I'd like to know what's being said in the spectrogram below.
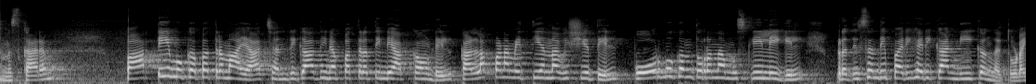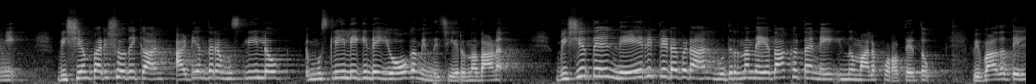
നമസ്കാരം. പാർട്ടി മുഖപത്രമായ ചന്ദ്രികാ ദിനപത്രത്തിന്റെ അക്കൗണ്ടിൽ കള്ളപ്പണം എത്തിയെന്ന വിഷയത്തിൽ പോർമുഖം തുറന്ന മുസ്ലിം ലീഗിൽ പ്രതിസന്ധി പരിഹരിക്കാൻ നീക്കങ്ങൾ തുടങ്ങി. വിഷയം പരിശോധിക്കാൻ അടിയന്തര മുസ്ലിം മുസ്ലിം ലീഗിന്റെ യോഗം ഇന്ന് ചേരുന്നതാണ്. വിഷയത്തിൽ നേരിട്ടിടപെടാൻ മുതിർന്ന നേതാക്കൾ തന്നെ ഇന്ന് മലപ്പുറത്തെത്തും. വിവാദത്തിൽ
